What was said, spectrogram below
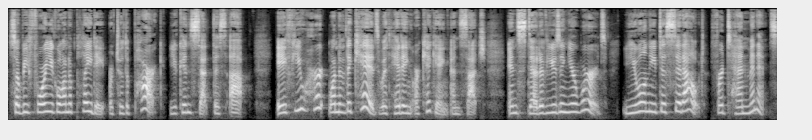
So before you go on a play date or to the park, you can set this up. If you hurt one of the kids with hitting or kicking and such, instead of using your words, you will need to sit out for 10 minutes.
